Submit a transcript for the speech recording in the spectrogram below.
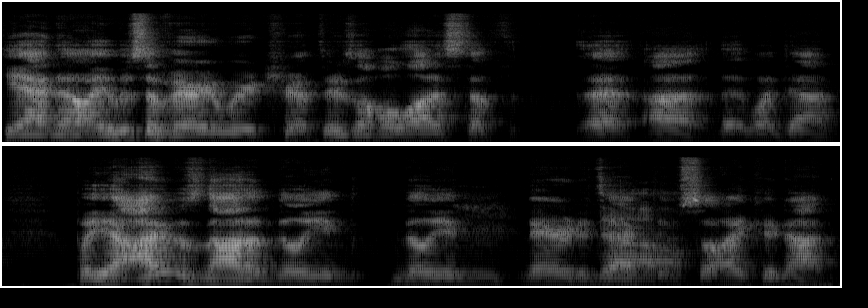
Yeah, no, it was a very weird trip. There's a whole lot of stuff that uh, that went down. But yeah, I was not a million millionaire detective, No. so I could not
